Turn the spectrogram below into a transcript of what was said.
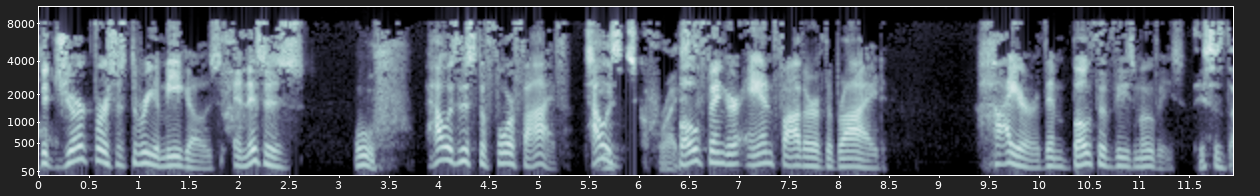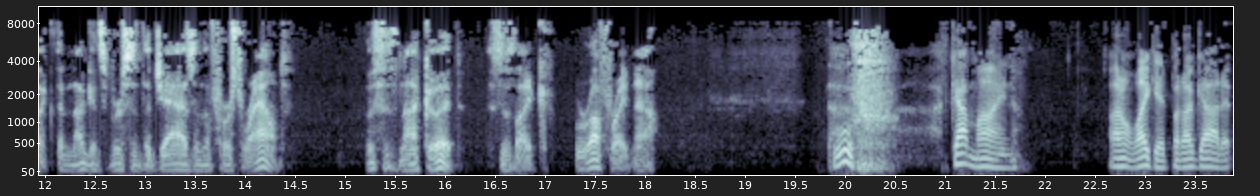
the Jerk versus Three Amigos, and this is Oof. how is this the four five? How is Jesus Christ? Bowfinger and Father of the Bride higher than both of these movies? This is like the Nuggets versus the Jazz in the first round. This is not good. This is like rough right now. Oof. I've got mine. I don't like it, but I've got it.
